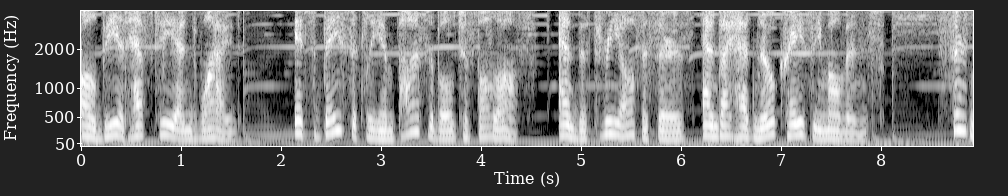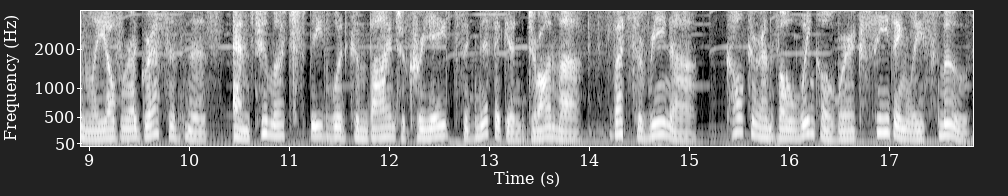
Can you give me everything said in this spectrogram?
albeit hefty and wide. It's basically impossible to fall off, and the three officers and I had no crazy moments. Certainly over-aggressiveness and too much speed would combine to create significant drama, but Serena, Coker and Winkle were exceedingly smooth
